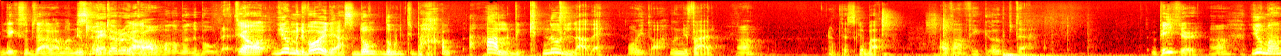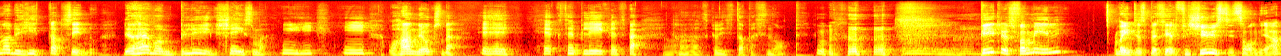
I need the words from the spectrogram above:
liksom såhär, man nu Sluta själv- runka ja. av honom under bordet. Ja, jo men det var ju det. Alltså, de, de typ halv, halvknullade. Oj då. Ungefär. Ja. Jag ska bara... Att han fick upp det. Peter? Ja. Jo men han hade ju hittat sin. Det här var en blyg tjej som bara... Och han är också bara... Högsta blyg. Och så bara... "Ah, Ska vi stoppa snopp? Peters familj var inte speciellt förtjust i Sonja.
